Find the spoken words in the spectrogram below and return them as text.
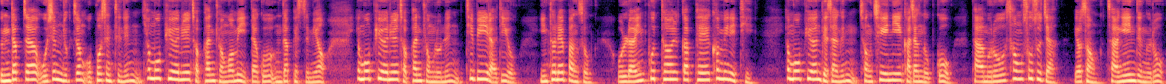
응답자 56.5%는 혐오 표현을 접한 경험이 있다고 응답했으며 혐오 표현을 접한 경로는 TV, 라디오, 인터넷 방송, 온라인 포털, 카페, 커뮤니티, 혐오 표현 대상은 정치인이 가장 높고 다음으로 성소수자, 여성, 장애인 등으로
